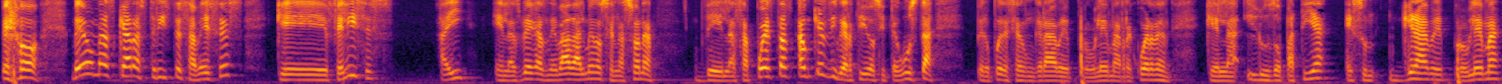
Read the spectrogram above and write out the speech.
Pero veo más caras tristes a veces que felices ahí en Las Vegas, Nevada, al menos en la zona de las apuestas, aunque es divertido si te gusta, pero puede ser un grave problema. Recuerden que la ludopatía es un grave problema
